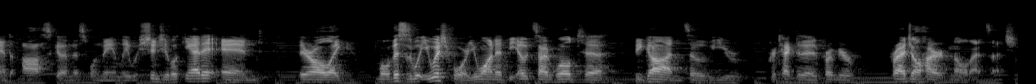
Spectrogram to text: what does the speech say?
and Asuka in this one mainly, with Shinji looking at it, and they're all like, "Well, this is what you wish for. You wanted the outside world to be gone, so you're protected it from your fragile heart and all that such."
